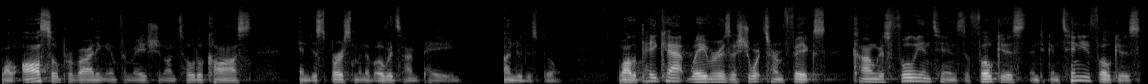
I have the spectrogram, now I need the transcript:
while also providing information on total costs and disbursement of overtime paid under this bill. While the pay cap waiver is a short-term fix, Congress fully intends to focus and to continue to focus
